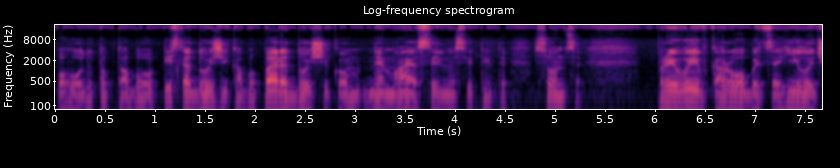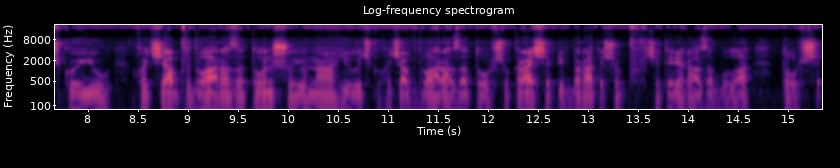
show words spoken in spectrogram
погоду, тобто або після дощика, або перед дощиком не має сильно світити сонце. Прививка робиться гілочкою хоча б в два рази тоншою на гілочку, хоча б в два рази товщу. Краще підбирати, щоб в 4 рази була товще.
